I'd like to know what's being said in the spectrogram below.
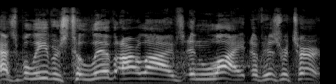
as believers to live our lives in light of His return.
